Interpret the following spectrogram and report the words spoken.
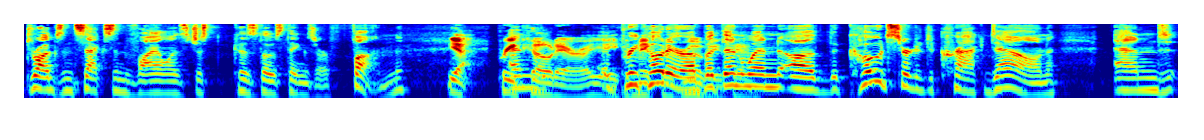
drugs and sex and violence just because those things are fun. Yeah, pre-code era. Yeah, you can make pre-code era. but then yeah. when uh, the code started to crack down, and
